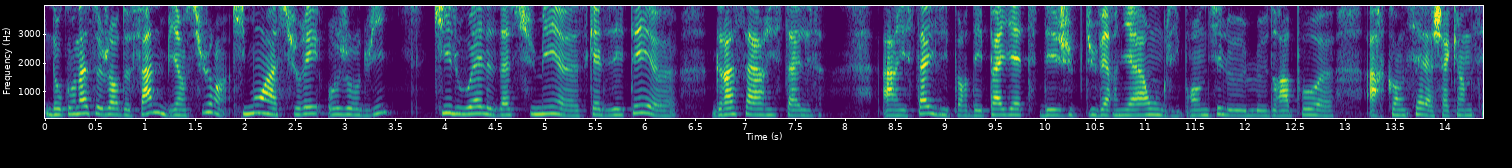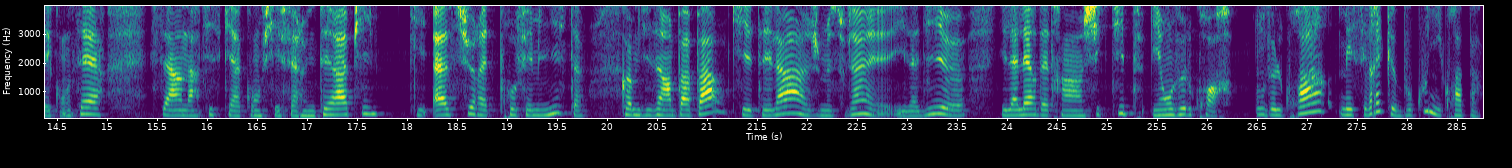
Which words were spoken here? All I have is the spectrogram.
Donc on a ce genre de fans, bien sûr, qui m'ont assuré aujourd'hui qu'ils ou elles assumaient euh, ce qu'elles étaient euh, grâce à Harry Styles. Harry Styles, il porte des paillettes, des jupes du vernis à ongles, il brandit le, drapeau euh, arc-en-ciel à chacun de ses concerts. C'est un artiste qui a confié faire une thérapie, qui assure être pro-féministe. Comme disait un papa qui était là, je me souviens, il a dit euh, il a l'air d'être un chic type et on veut le croire. On veut le croire, mais c'est vrai que beaucoup n'y croient pas.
